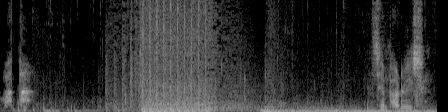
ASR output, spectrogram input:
왔다. 지금 바로 1층.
